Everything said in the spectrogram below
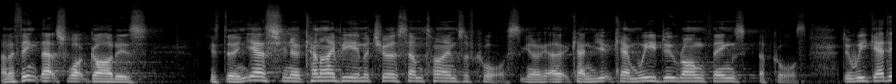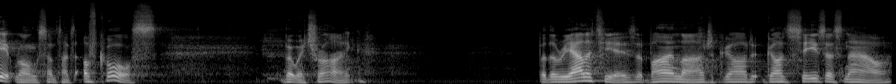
And I think that's what God is, is doing. Yes, you know, can I be immature sometimes? Of course. You know, uh, can, you, can we do wrong things? Of course. Do we get it wrong sometimes? Of course. But we're trying. But the reality is that by and large, God, God sees us now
